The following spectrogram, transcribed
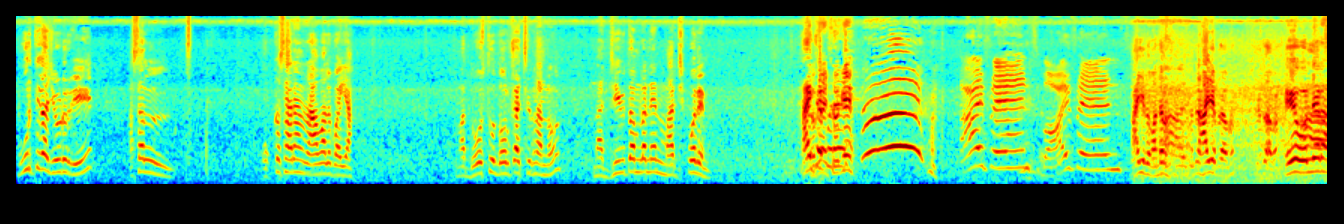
పూర్తిగా చూడుర్రి. అసలు ఒక్కసారి రావాలి భయ్యా. మా దోస్తులు దోల్కొచ్చిర్రు నన్ను. నా జీవితంలో నేను మర్చిపోలేను. హాయ్ Okay, చెప్పు. okay. Hi friends bye friends hi చెప్దాం అందరం హాయ్ చెప్దామా ఏ ఒళ్ళేరా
